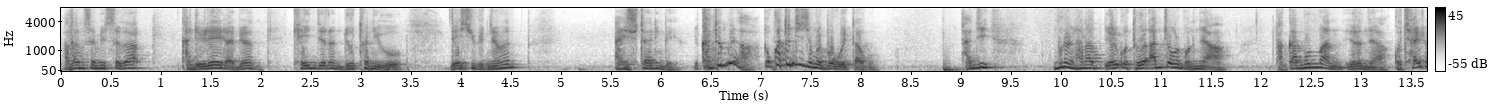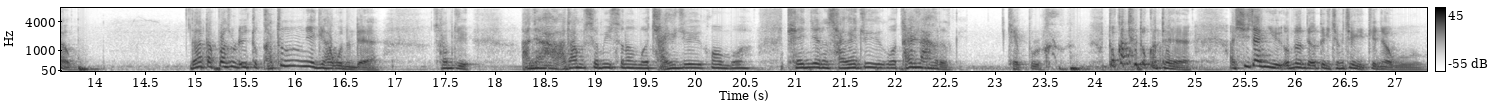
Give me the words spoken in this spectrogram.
아담 스미스가 갈릴레이라면 케인즈는 뉴턴이고 내시 균형은 아인슈타인인 거예요. 같은 거야. 똑같은 지점을 보고 있다고. 단지 문을 하나 열고 더 안쪽을 보느냐, 바깥 문만 열었냐, 그 차이라고. 내가 딱 봤을 때 같은 얘기 하고 있는데 사람들이 아니야, 아담 스미스는 뭐 자유주의고 뭐 케인즈는 사회주의고 달라 그러는 거예요. 개뿔. 똑같아, 똑같아. 아, 시장이 없는데 어떻게 정책이 있겠냐고.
